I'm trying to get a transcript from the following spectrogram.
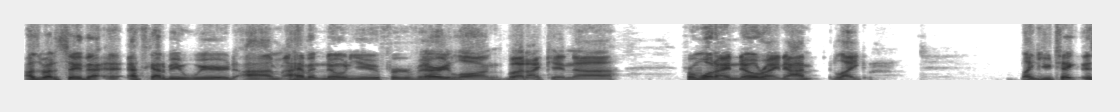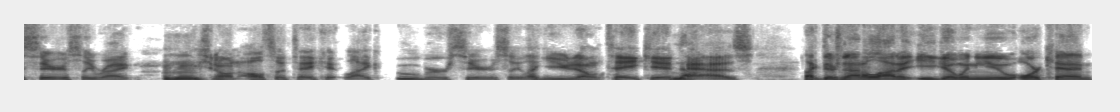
I was about to say that that's got to be weird. Um, I haven't known you for very long, but I can, uh, from what I know right now, I'm like, like you take this seriously, right? Mhm. But you don't also take it like uber seriously. Like you don't take it No. as like there's not a lot of ego in you or Ken.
